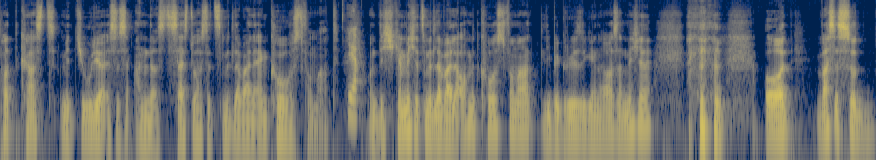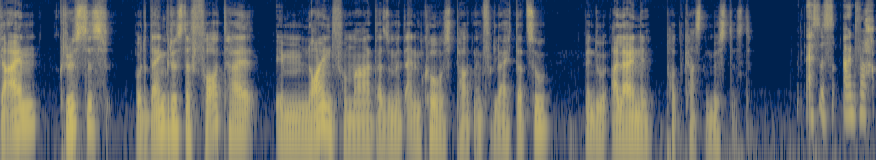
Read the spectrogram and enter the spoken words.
Podcast mit Julia ist es anders. Das heißt, du hast jetzt mittlerweile ein Co-Host-Format. Ja. Und ich kenne mich jetzt mittlerweile auch mit Co-Host-Format. Liebe Grüße gehen raus an Michael. und was ist so dein größtes oder dein größter Vorteil im neuen Format, also mit einem Co-Host-Partner im Vergleich dazu, wenn du alleine podcasten müsstest? Es ist einfach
